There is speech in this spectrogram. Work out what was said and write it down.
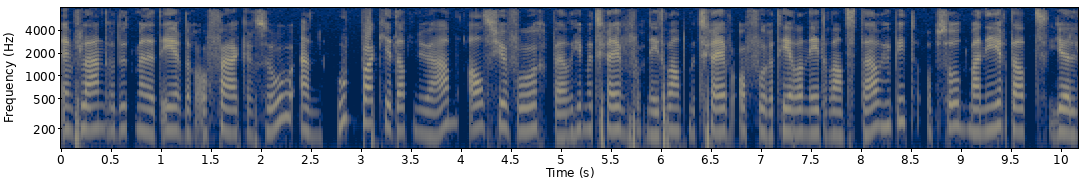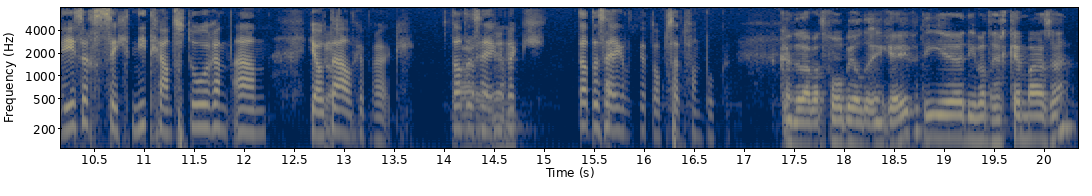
In Vlaanderen doet men het eerder of vaker zo. En hoe pak je dat nu aan als je voor België moet schrijven, voor Nederland moet schrijven of voor het hele Nederlandse taalgebied? Op zo'n manier dat je lezers zich niet gaan storen aan jouw ja. taalgebruik. Dat, ah, is eigenlijk, ja. dat is eigenlijk het opzet van het boek. Kun je daar wat voorbeelden in geven die, die wat herkenbaar zijn?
